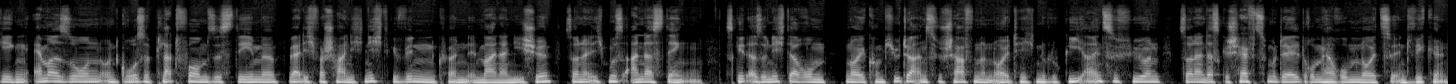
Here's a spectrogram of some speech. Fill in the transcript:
gegen Amazon und große Plattformsysteme werde ich wahrscheinlich nicht gewinnen können in meiner Nische, sondern ich muss anders denken. Es geht also nicht darum, neue Computer anzuschaffen und neue Technologie einzuführen, sondern das Geschäftsmodell drumherum neu zu entwickeln,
